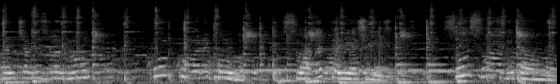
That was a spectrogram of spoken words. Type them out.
પંચમિઝલા ગ્રુપ ખૂબ ખૂબ અને ખૂબ સ્વાગત કરીએ છીએ સુસ્વાગતમ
